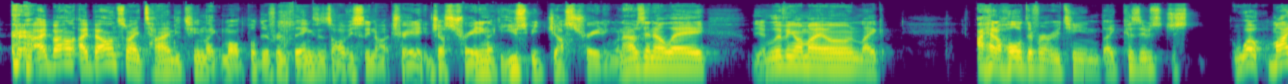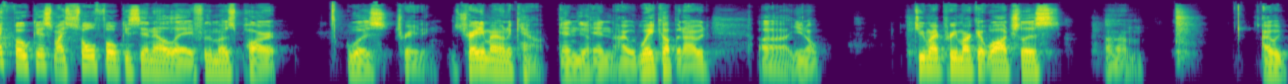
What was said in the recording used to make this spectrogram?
I bal- I balance my time between like multiple different things. It's obviously not trading, just trading. Like it used to be just trading. When I was in LA, Yeah. living on my own, like I had a whole different routine. Like because it was just what my focus, my sole focus in LA for the most part was trading. Was trading my own account, and Yeah. and I would wake up and I would, uh, you know, do my pre market watch list. Um, I would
